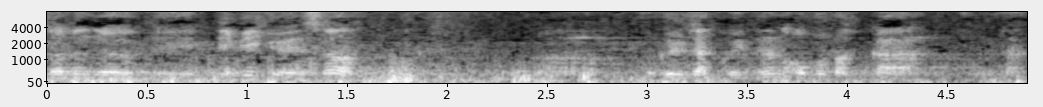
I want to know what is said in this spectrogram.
저는 여기 리비교에서 어, 흙을 잡고 있는 어부박가입니다.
